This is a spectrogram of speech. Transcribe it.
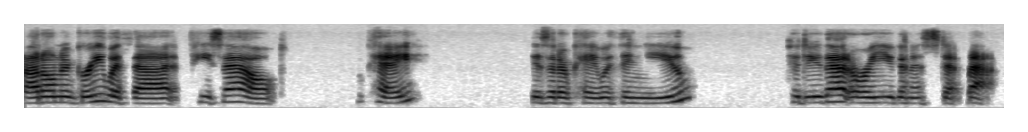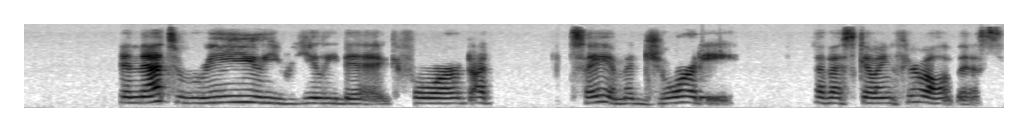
I don't agree with that, peace out. Okay. Is it okay within you to do that, or are you going to step back? And that's really, really big for, I'd say, a majority of us going through all of this.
